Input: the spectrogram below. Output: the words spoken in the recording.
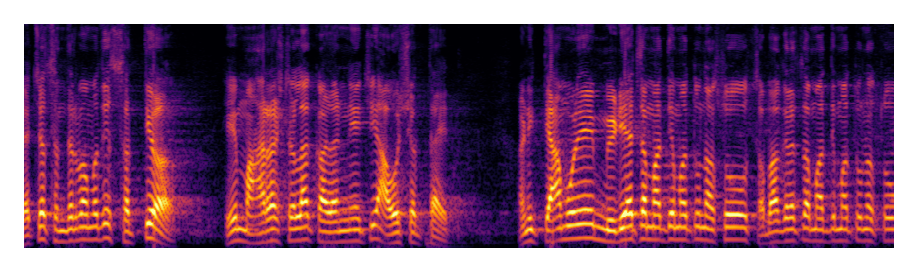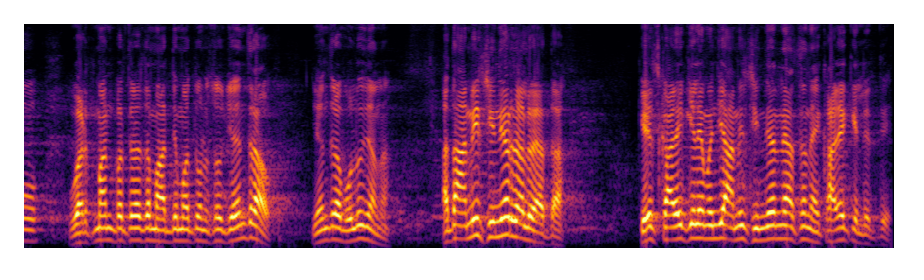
याच्या संदर्भामध्ये सत्य हे महाराष्ट्राला कळण्याची आवश्यकता आहे. आणि त्यामुळे मीडियाच्या माध्यमातून असो सभागृहाच्या माध्यमातून असो वर्तमानपत्राच्या माध्यमातून असो जयंतराव जयंतराव बोलू द्या ना. आता आम्ही सिनियर झालो आहे आता. केस काळे केले म्हणजे आम्ही सिनियर नाही असं नाही काळे केले ते.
